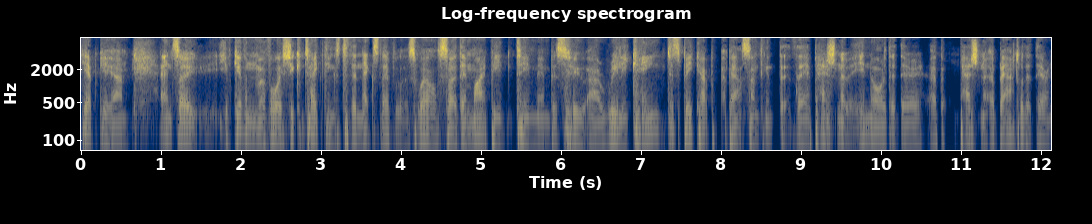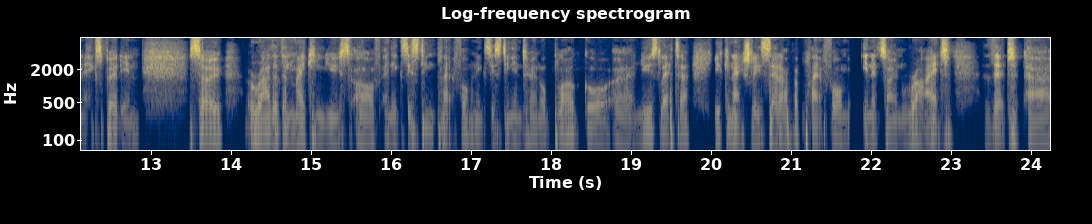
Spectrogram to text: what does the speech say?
yep, Gihan. And so you've given them a voice. You can take things to the next level as well. So there might be team members who are really keen to speak up about something that they're passionate in or that they're passionate about or that they're an expert in. So rather than making use of an existing platform, an existing internal blog or newsletter, you can actually set up a platform in its own right that uh,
